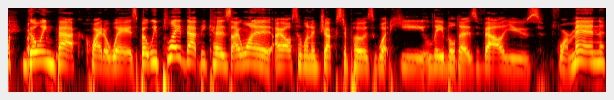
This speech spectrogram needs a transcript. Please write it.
going back quite a ways, but we played that because I want to I also want to juxtapose what he labeled as values for men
